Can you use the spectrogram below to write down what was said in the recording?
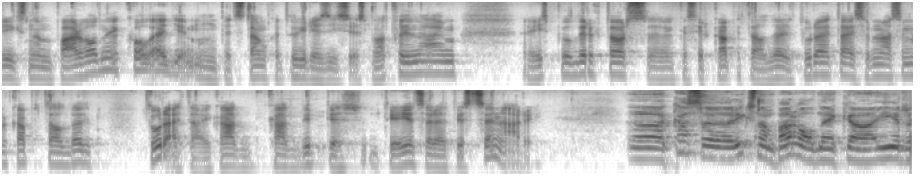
Rīgas nama pārvaldnieku kolēģiem, un pēc tam, kad atgriezīsies no atvaļinājuma, izpilddirektors, eh, kas ir kapitāla daļu turētājs. Runāsim ar kapitāla daļu turētāju, kādi, kādi ir tie, tie iecerētie scenāriji. Eh, kas eh, Rīgasnam pārvaldniekā ir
